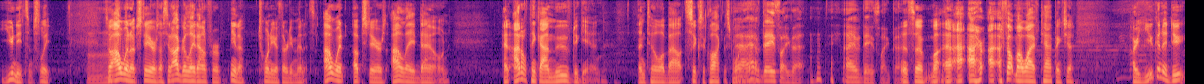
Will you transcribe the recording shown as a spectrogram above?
"You need some sleep." So I went upstairs. I said, I'll go lay down for, you know, 20 or 30 minutes. I went upstairs. I laid down, and I don't think I moved again until about six o'clock this Yeah, morning. I have days like that. I have days like that. And so my, I, I, I felt my wife tapping. She, Are you going to do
